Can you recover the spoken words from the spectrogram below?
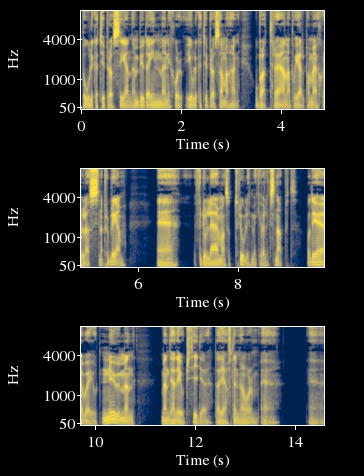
på olika typer av scener, bjuda in människor i olika typer av sammanhang och bara träna på att hjälpa människor att lösa sina problem. Eh, för då lär man sig otroligt mycket väldigt snabbt. Och det har jag bara gjort nu, men, men det hade jag gjort tidigare. Då hade jag haft en enorm eh, eh,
